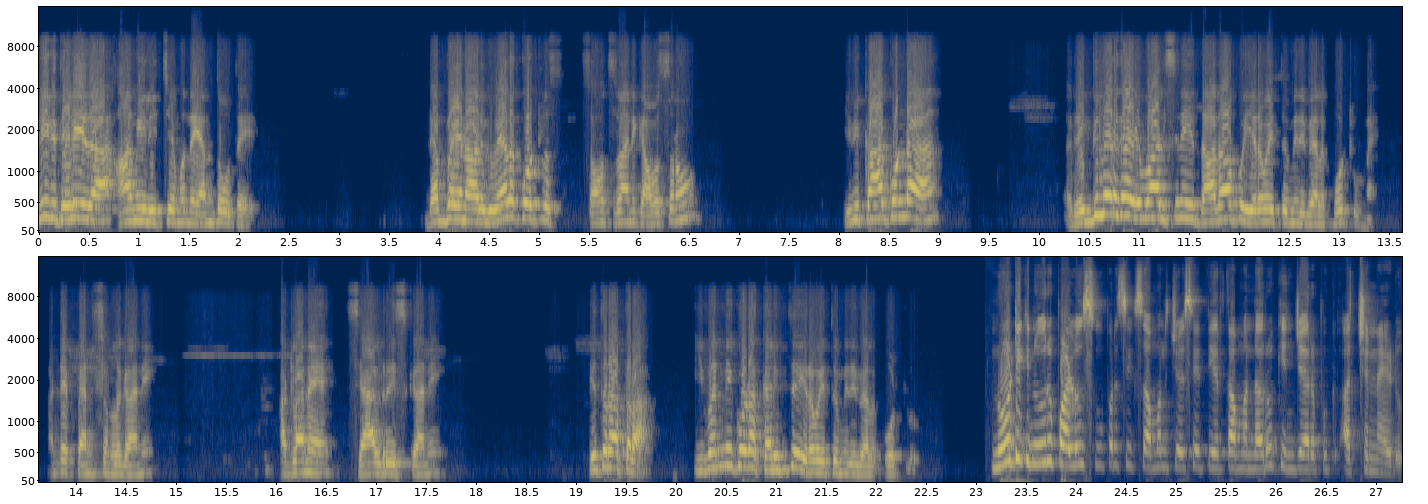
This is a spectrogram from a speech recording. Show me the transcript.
మీకు తెలియదా హామీలు ఇచ్చే ముందు ఎంత అవుతాయి? డెబ్బై నాలుగు వేల కోట్లు సంవత్సరానికి అవసరం. ఇవి కాకుండా రెగ్యులర్గా ఇవ్వాల్సినవి దాదాపు ఇరవై తొమ్మిది వేల కోట్లు ఉన్నాయి. అంటే పెన్షన్లు కానీ అట్లానే శాలరీస్ కానీ ఇతరత్ర. ఇవన్నీ కూడా కలిపితే ఇరవై తొమ్మిది వేల కోట్లు. నూటికి నూరు పాళ్ళు సూపర్ సిక్స్ అమలు చేసే తీరుతామన్నారు కింజారపు అచ్చెన్నాయుడు.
